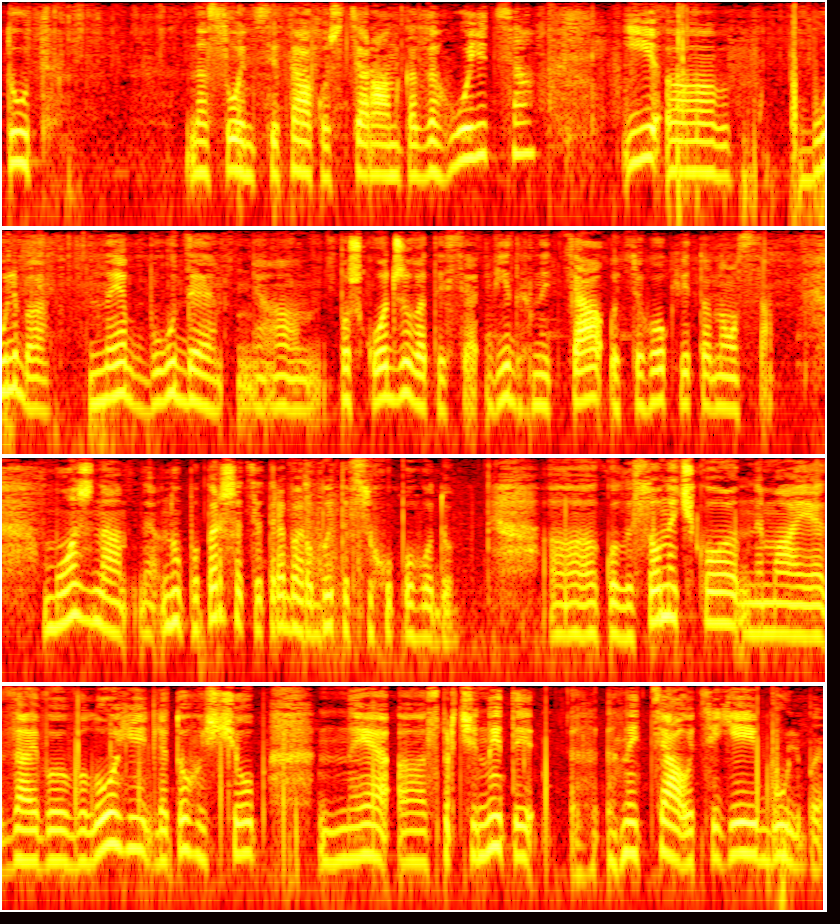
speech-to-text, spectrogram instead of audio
Тут на сонці також ця ранка загоїться, і е, бульба не буде е, пошкоджуватися від гниття оцього квітоноса. Можна, ну, по-перше, це треба робити в суху погоду, Е, коли сонечко, немає зайвої вологи, для того, щоб не е, спричинити гниття оцієї бульби.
